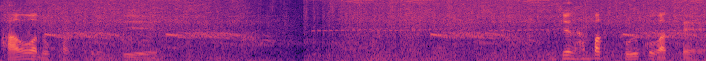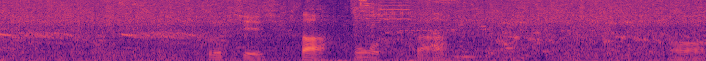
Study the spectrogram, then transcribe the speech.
방어가 높아서 그런지. 이젠 한 바퀴 돌 것 같아. 그렇지 14 공업 14 어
